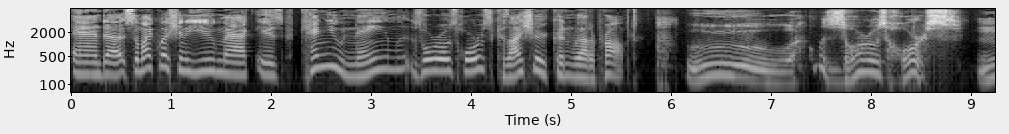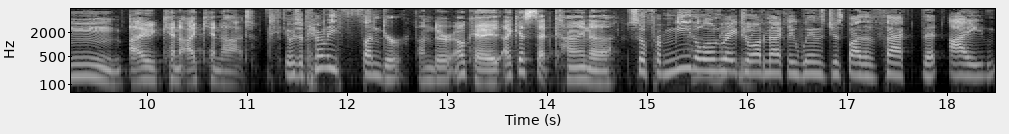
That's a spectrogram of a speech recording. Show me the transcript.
And uh, so my question to you, Mac, is can you name Zorro's horse? Because I sure couldn't without a prompt. Ooh, what was Zorro's horse? Mm, I can I cannot. It was apparently Thunder. Thunder. Okay, I guess that kind of. So for me, the Lone Ranger automatically wins just by the fact that I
